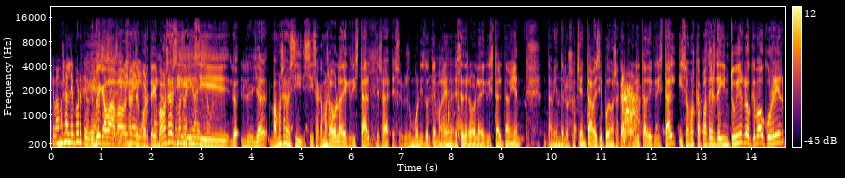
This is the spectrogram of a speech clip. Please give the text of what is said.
¿Que vamos al deporte o qué? Venga, va, vamos al deporte. Venga, vamos a ver si, venido a si- lo- lo- ya- vamos a ver si, si sacamos la bola de cristal. Esa- es, es un bonito tema, ¿eh? Ese de la bola de cristal también, también de los 80. A ver si podemos sacar la bolita de cristal y somos capaces de intuir lo que va a ocurrir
